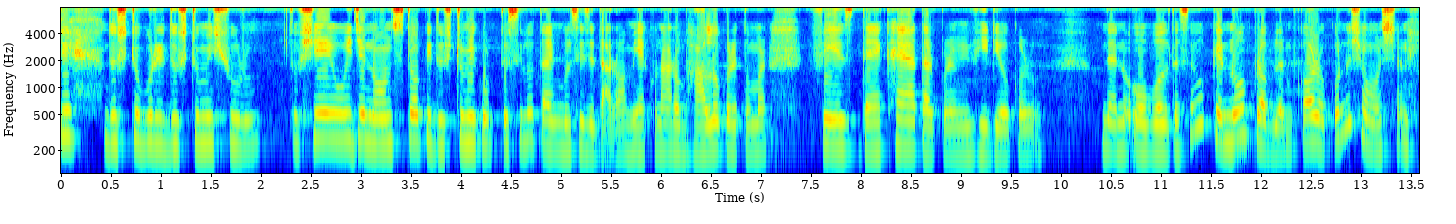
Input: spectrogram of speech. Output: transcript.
যে দুষ্টু বুড়ির দুষ্টুমি শুরু, তো সে ওই যে নন স্টপই দুষ্টুমি করতেছিল, তাই আমি বলছি যে দাঁড়াও, আমি এখন আরও ভালো করে তোমার ফেস দেখায় তারপরে আমি ভিডিও করব। দেন ও বলতেছে ওকে নো প্রবলেম করো, কোনো সমস্যা নেই।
